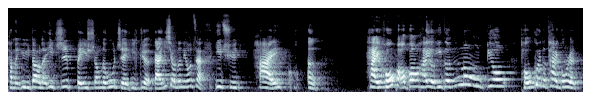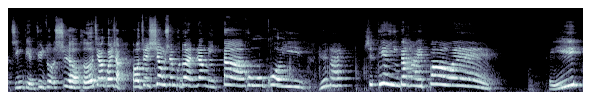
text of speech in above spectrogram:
他们遇到了一只悲伤的乌贼，一个胆小的牛仔，一群海嗯 海猴宝宝，还有一个弄丢。头盔的太空人，经典巨作，适合合家观赏，保证笑声不断，让你大呼过瘾。原来是电影的海报哎！诶，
